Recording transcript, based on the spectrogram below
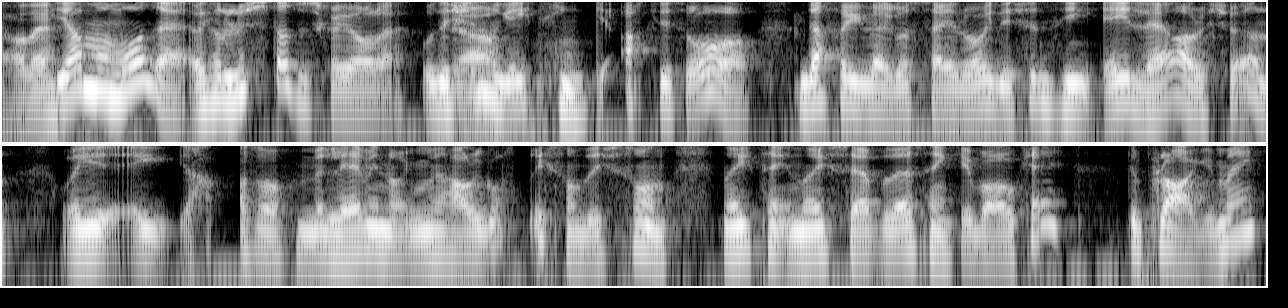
av det. Ja, man må det. Og jeg har lyst til at du skal gjøre det. Og det er ikke Ja. noe jeg tenker aktivt over. Derfor jeg velger å si det òg. Det er ikke en ting jeg ler av det sjøl. Og jeg, jeg, altså, vi lever i Norge, vi har det godt, liksom. Det er ikke sånn Når jeg, tenker, når jeg ser på det, så tenker jeg bare OK, det plager meg,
